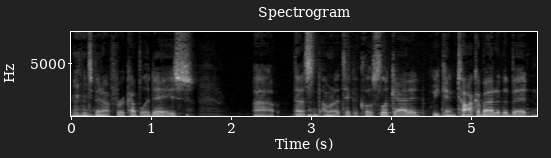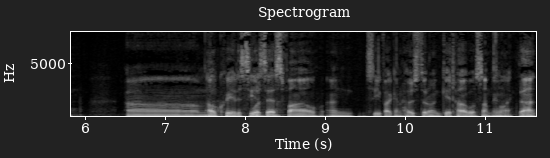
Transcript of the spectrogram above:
It's been out for a couple of days. Uh, that's i'm going to take a close look at it. We can talk about it a bit. Um, I'll create a CSS file and see if I can host it on GitHub or something like that.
